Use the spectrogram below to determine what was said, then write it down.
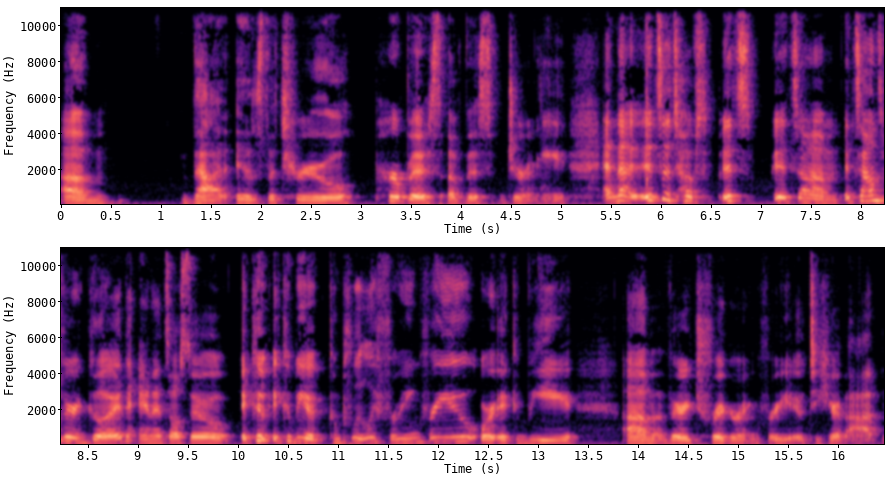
Um, that is the true purpose of this journey and that it's a tough it's it's um it sounds very good and it's also it could it could be a completely freeing for you or it could be um, very triggering for you to hear that.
